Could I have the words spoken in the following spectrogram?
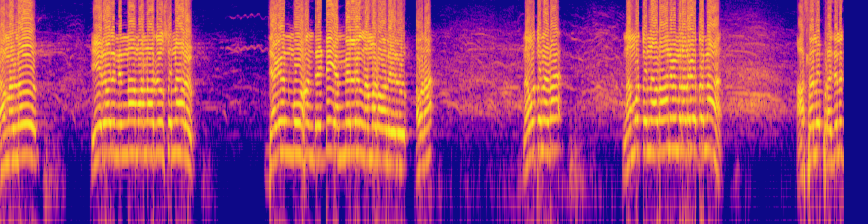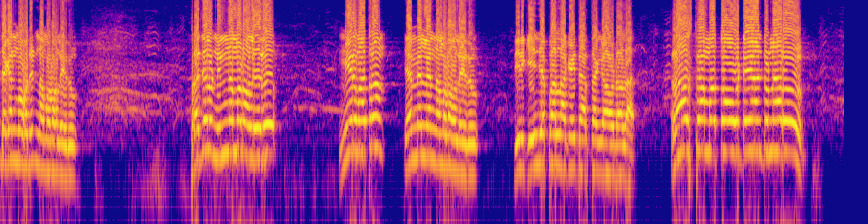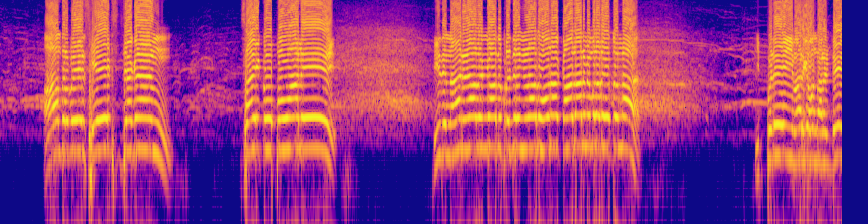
తమ్ముళ్ళు ఈరోజు నిన్న మొన్న చూస్తున్నారు. జగన్మోహన్ రెడ్డి ఎమ్మెల్యేలు నమ్మడం లేదు. అవునా? నమ్ముతున్నాడా? నమ్ముతున్నాడా అని మిమ్మల్ని అడుగుతున్నా. అసలు ప్రజలు జగన్మోహన్ రెడ్డి నమ్మడం లేదు. ప్రజలు నిన్నమ్మడం లేదు. మీరు మాత్రం ఎమ్మెల్యేని నమ్మడం లేదు. దీనికి ఏం చెప్పాలి? నాకైతే అర్థం కావడంలా? రాష్ట్రం మొత్తం ఒకటే అంటున్నారు. ఆంధ్రప్రదేశ్ హేట్స్ జగన్. సైకో పోవాలి. ఇది నా నినాదం కాదు ప్రజల నినాదం అవునా కాదా అని మిమ్మల్ని అడుగుతున్నా. ఇప్పుడే ఈ మార్గం ఉండాలంటే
